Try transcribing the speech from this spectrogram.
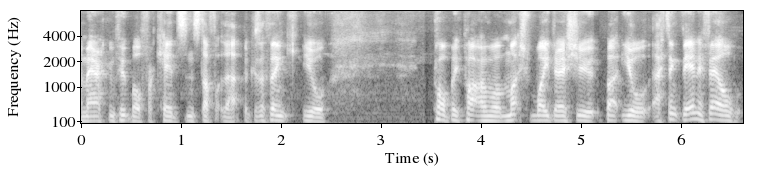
American football for kids and stuff like that. Because I think you know probably part of a much wider issue. But you know, I think the NFL,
